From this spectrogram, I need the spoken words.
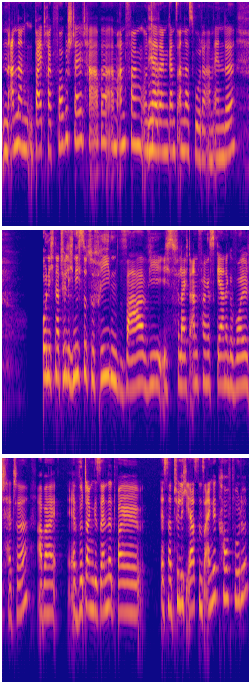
einen anderen Beitrag vorgestellt habe am Anfang und ja. der dann ganz anders wurde am Ende. Und ich natürlich nicht so zufrieden war, wie ich es vielleicht anfangs gerne gewollt hätte. Aber er wird dann gesendet, weil es natürlich erstens eingekauft wurde,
